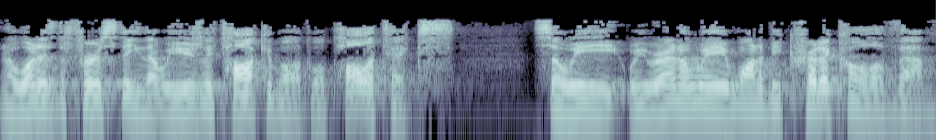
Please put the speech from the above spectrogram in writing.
you know, what is the first thing that we usually talk about? Well, politics. So we, we right away want to be critical of them.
